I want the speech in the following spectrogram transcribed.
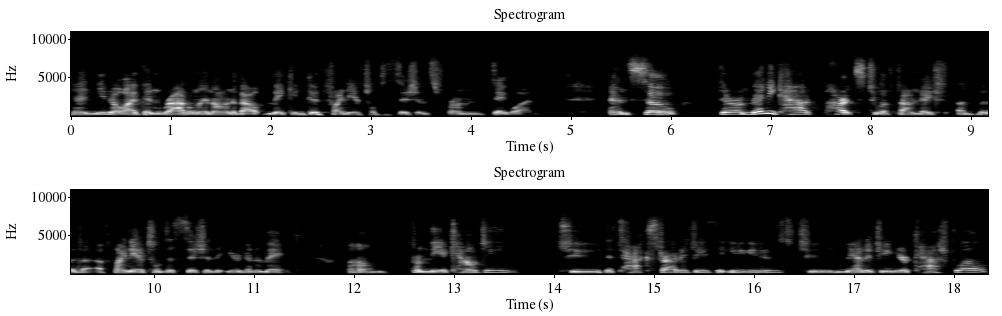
And, you know, I've been rattling on about making good financial decisions from day one. And so, there are many cat- parts to a foundation, a, a financial decision that you're going to make, um, from the accounting to the tax strategies that you use to managing your cash flow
